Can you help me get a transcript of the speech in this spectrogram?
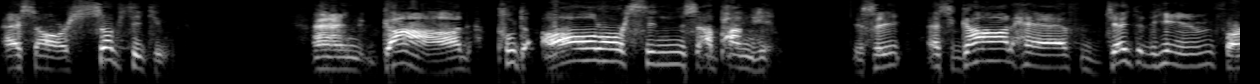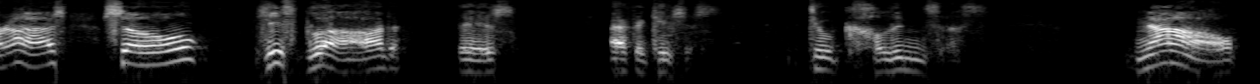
as our substitute. And God put all our sins upon Him. You see, as God have judged Him for us, so His blood is efficacious to cleanse us. Now,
